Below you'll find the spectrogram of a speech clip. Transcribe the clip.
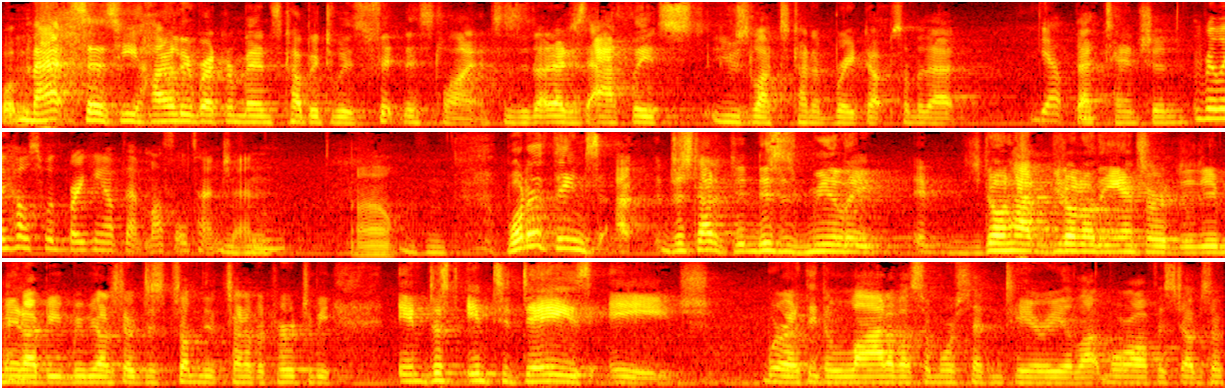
Well, Matt says he highly recommends cupping to his fitness clients. Is it that just athletes use a lot to kind of break up some of that Yep. that tension? It really helps with breaking up that muscle tension. Mm-hmm. Wow. One of the things, uh, just out of this is really, it, you don't have, you don't know the answer. It may not be, maybe understand. Just something that kind of occurred to me, in just in today's age, where I think a lot of us are more sedentary, a lot more office jobs. So,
